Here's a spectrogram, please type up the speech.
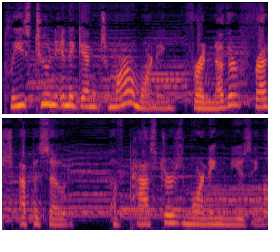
Please tune in again tomorrow morning for another fresh episode of Pastor's Morning Musings.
